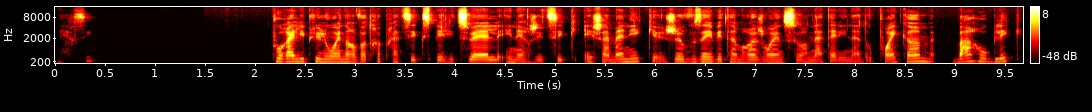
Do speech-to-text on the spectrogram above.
Merci. Pour aller plus loin dans votre pratique spirituelle, énergétique et chamanique, je vous invite à me rejoindre sur natalinado.com barre oblique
